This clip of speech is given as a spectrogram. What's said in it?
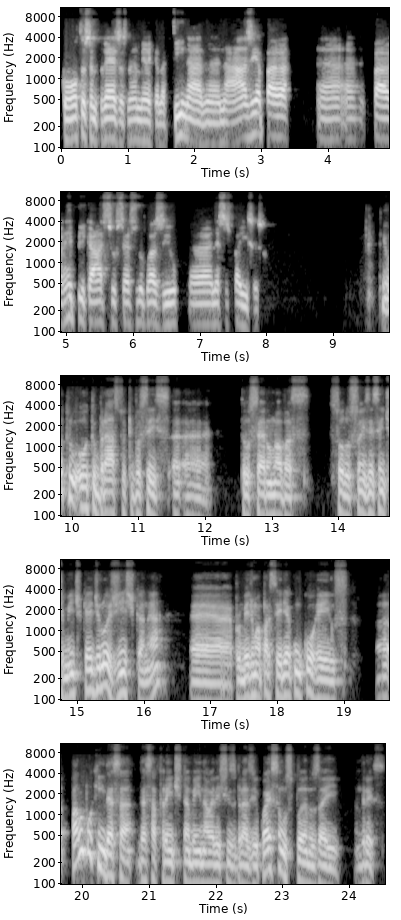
com outras empresas na América Latina, na, Ásia, para, uh, para replicar o sucesso do Brasil uh, nesses países. Tem outro, outro braço que vocês uh, trouxeram novas soluções recentemente, que é de logística, né? É, por meio de uma parceria com Correios. fala um pouquinho dessa, dessa frente também na OLX Brasil. Quais são os planos aí, Andrés?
